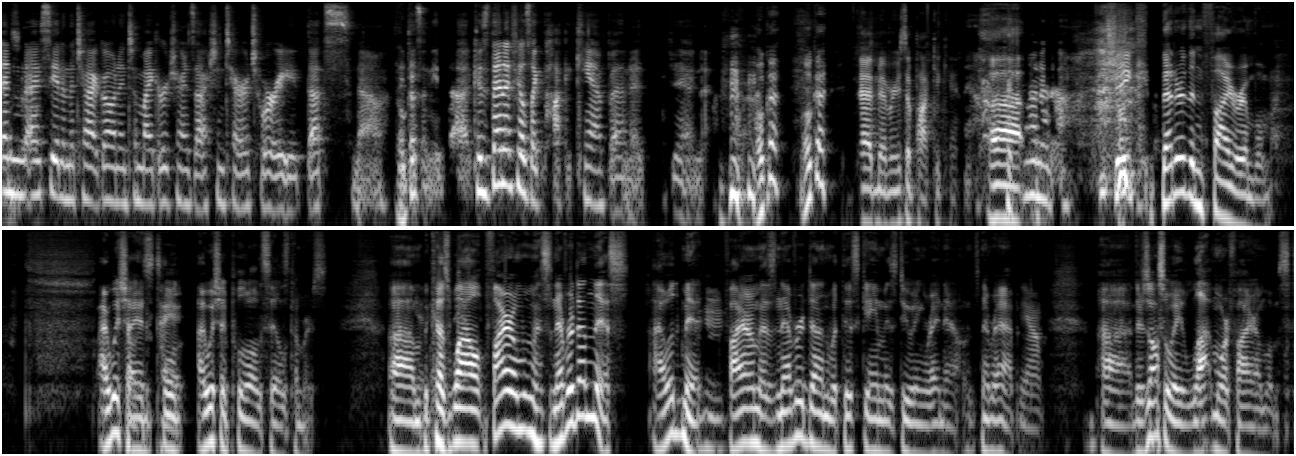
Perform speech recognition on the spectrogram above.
and so. I see it in the chat going into microtransaction territory. That's no, it Okay. doesn't need that because then it feels like Pocket Camp and it. Yeah, no, Okay, okay. Bad memories of Pocket Camp. Uh, no, no, no. Jake, better than Fire Emblem. I wish I Don't had pulled. it. I wish I pulled all the sales numbers. Um, Yeah, because while Fire Emblem has never done this, I'll admit, Mhm. Fire Emblem has never done what this game is doing right now. It's never happened. Yeah, Uh, there's also a lot more Fire Emblems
